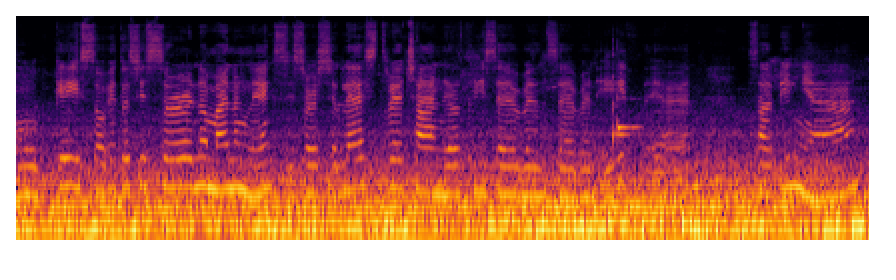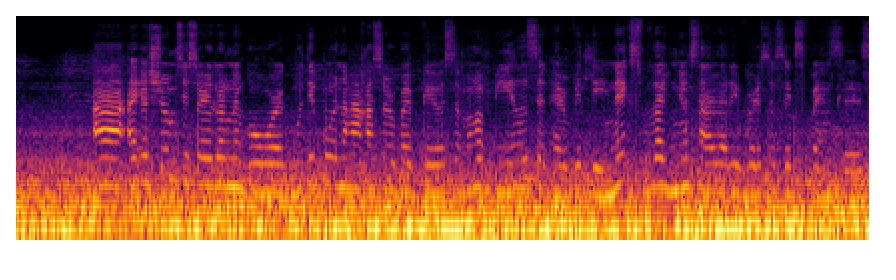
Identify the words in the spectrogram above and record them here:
Okay, so ito si Sir naman ang next, si Sir Celestre Channel 3778. Ayan. Sabi niya, ah, I assume si Sir lang nag-work. Buti po nakaka-survive kayo sa mga bills and everything. Next vlog nyo, salary versus expenses.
